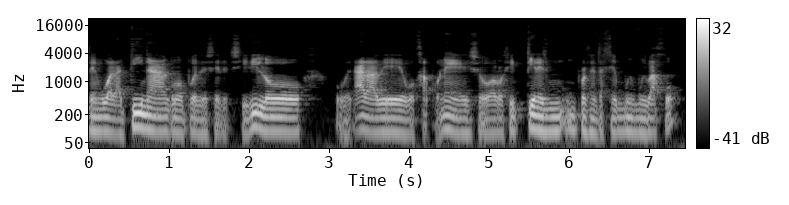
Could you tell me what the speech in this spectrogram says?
lengua latina, como puede ser el cirilo, o el árabe, o japonés, o algo así, tienes un porcentaje muy, muy bajo.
